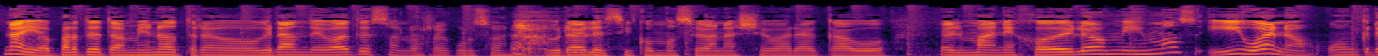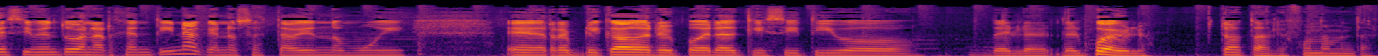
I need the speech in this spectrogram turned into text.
No, y aparte también otro gran debate son los recursos naturales y cómo se van a llevar a cabo el manejo de los mismos. Y bueno, un crecimiento en Argentina que no se está viendo muy eh, replicado en el poder adquisitivo del, del pueblo. Total, es fundamental.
